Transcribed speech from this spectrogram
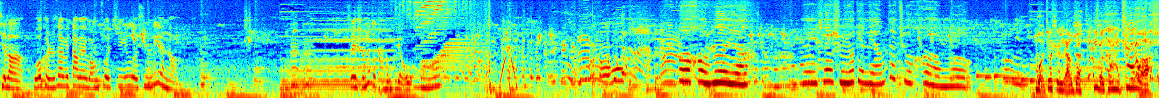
气了，我可是在为大胃王做饥饿训练呢。嗯嗯，所以什么都打动不了我。啊，好热呀！嗯，天水有点凉的就好了。我就是凉的，你们可以吃我。吃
